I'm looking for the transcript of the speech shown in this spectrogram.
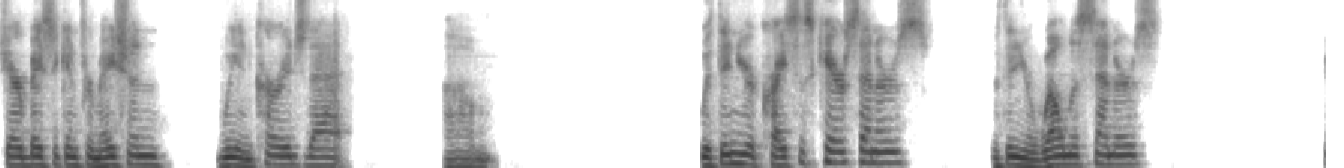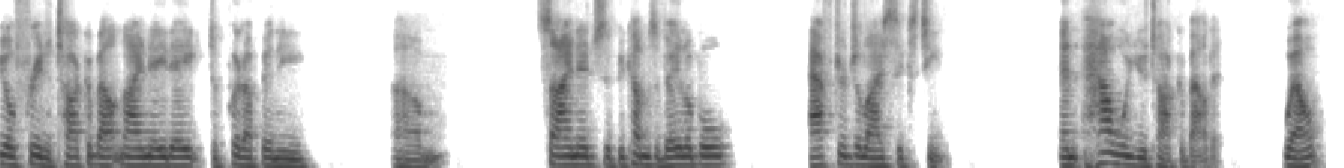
Share basic information. We encourage that. Um, within your crisis care centers, within your wellness centers, feel free to talk about 988 to put up any um, signage that becomes available after July 16th. And how will you talk about it? Well,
